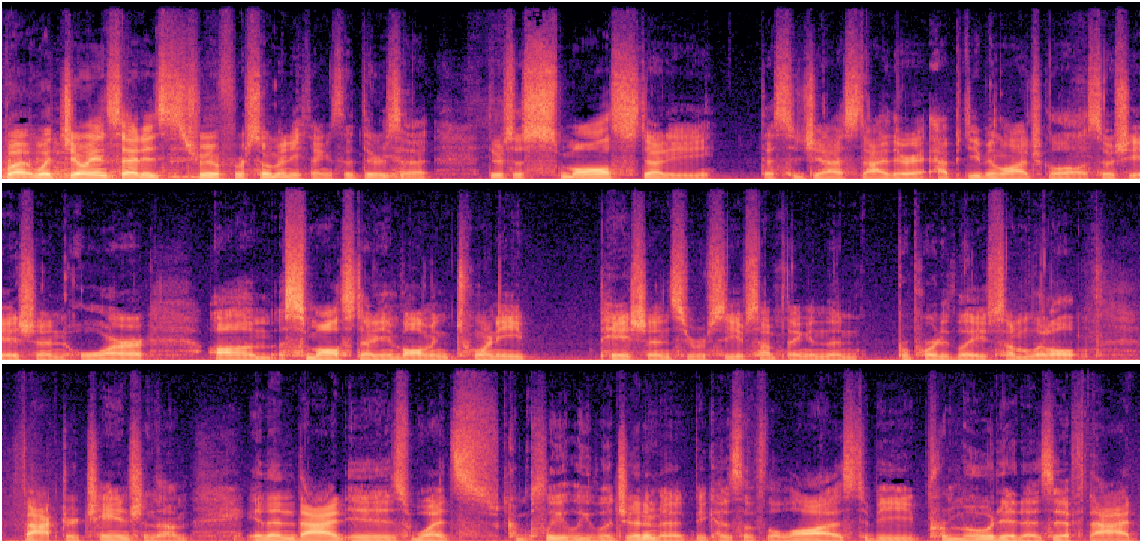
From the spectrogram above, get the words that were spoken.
but, what JoAnn said is true for so many things. That there's yeah. a there's a small study that suggests either an epidemiological association or um, a small study involving 20 patients who received something and then purportedly some little factor changed in them. And then that is what's completely legitimate because of the laws to be promoted as if that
